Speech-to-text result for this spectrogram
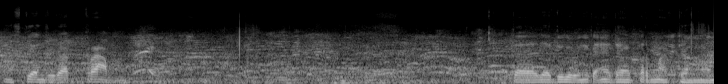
Mastian juga kram kita lihat dulu ini kayaknya ada permagangan.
